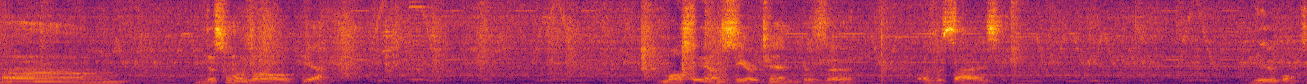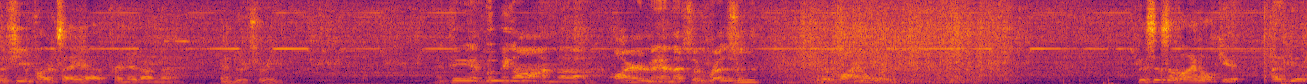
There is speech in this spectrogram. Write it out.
Um, this one was all yeah. Mostly on CR10 because uh, of the size. Beautiful. There's a few parts I uh, printed on the Ender 3. Okay, and moving on, uh, Iron Man, that's a resin vinyl or This is a vinyl kit I did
